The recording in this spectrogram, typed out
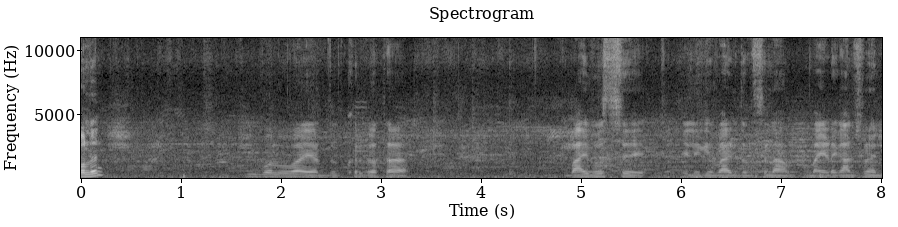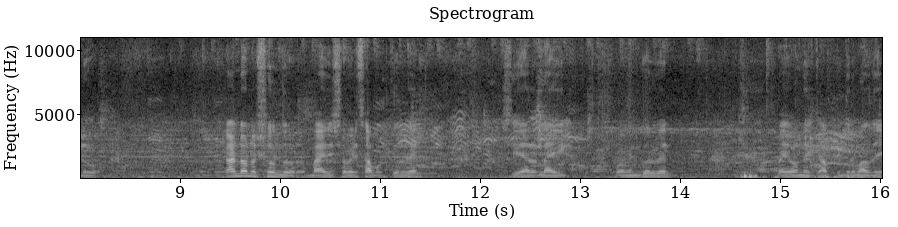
বলেন? কি বলব ভাই আর দুঃখের কথা। ভাই বসছে এলাকে বাইরে ধরছিলাম ভাই একটা গান শোনাইলো। গানটা অনেক সুন্দর। বাইরে সবাই সাপোর্ট করবেন শেয়ার লাইক কমেন্ট করবেন। ভাই অনেক আপনাদের মাঝে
